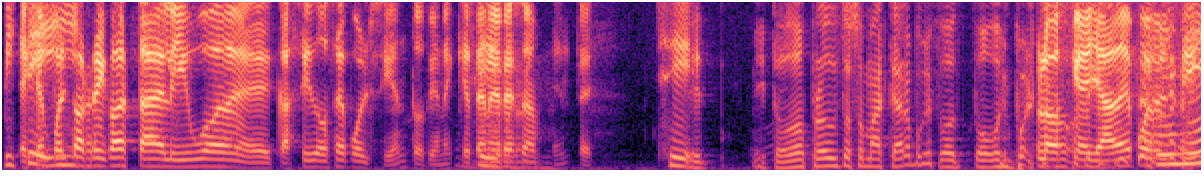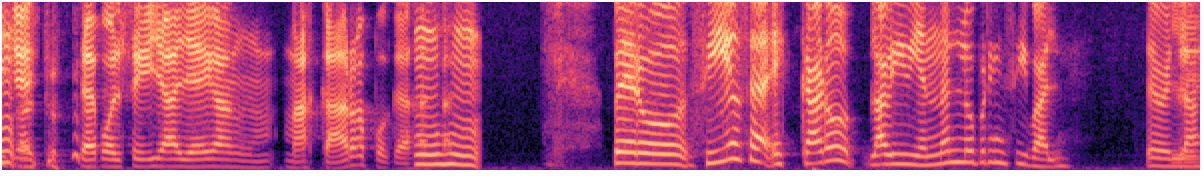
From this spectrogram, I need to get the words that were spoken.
¿Viste? Es que en Puerto Rico está el IVA de casi 12%, tienes que tener eso en mente. Sí. Y todos los productos son más caros porque todo, todo importado. Los que ya de por, sí, de por sí ya llegan más caros porque... Pero sí, o sea, es caro, la vivienda es lo principal, de verdad.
